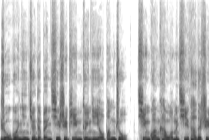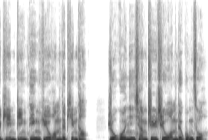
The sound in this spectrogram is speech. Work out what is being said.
如果您觉得本期视频对您有帮助请观看我们其他的视频并订阅我们的频道。如果您想支持我们的工作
